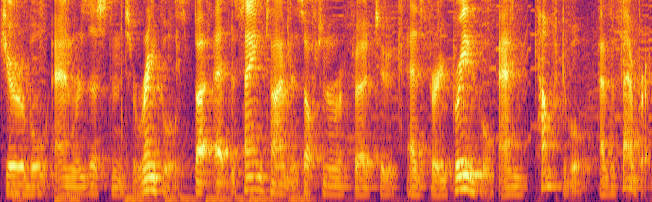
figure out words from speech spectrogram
durable and resistant to wrinkles, but at the same time is often referred to as very breathable and comfortable as a fabric.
